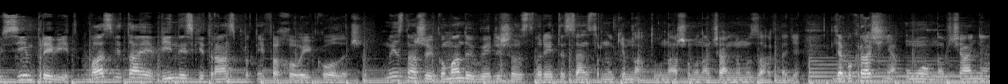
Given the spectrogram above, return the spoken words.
Усім привіт! Вас вітає Вінницький транспортний фаховий коледж. Ми з нашою командою вирішили створити сенсорну кімнату у нашому навчальному закладі для покращення умов навчання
